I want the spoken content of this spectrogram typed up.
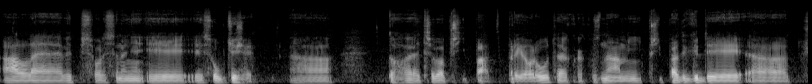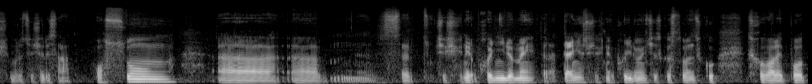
ale vypisovaly se na ně i, i soutěže. A toho je třeba případ Prioru, to je jako, jako známý případ, kdy uh, tuším v roce 68 uh, uh, se všechny obchodní domy, teda téměř všechny obchodní domy v Československu schovaly pod,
